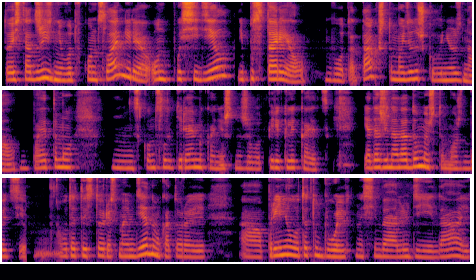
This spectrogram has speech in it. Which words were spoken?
То есть от жизни вот в концлагере он посидел и постарел. Вот, а так, что мой дедушка его не узнал. Поэтому с концлагерями, конечно же, вот перекликается. Я даже иногда думаю, что, может быть, вот эта история с моим дедом, который а, принял вот эту боль на себя людей, да, и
